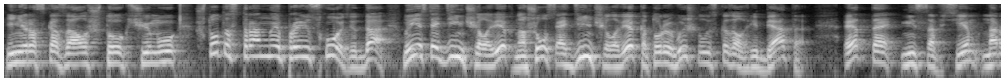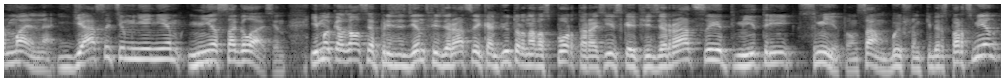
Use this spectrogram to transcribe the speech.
и не рассказал, что к чему? Что-то странное происходит, да. Но есть один человек, нашелся один человек, который вышел и сказал, ребята, это не совсем нормально. Я с этим мнением не согласен. Им оказался президент Федерации компьютерного спорта Российской Федерации Дмитрий Смит. Он сам бывший киберспортсмен,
